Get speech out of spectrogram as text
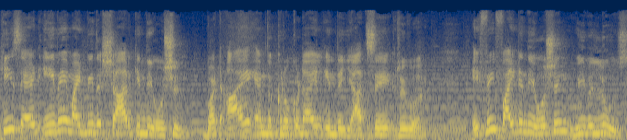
He said eBay might be the shark in the ocean, but I am the crocodile in the Yangtze River. If we fight in the ocean, we will lose.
